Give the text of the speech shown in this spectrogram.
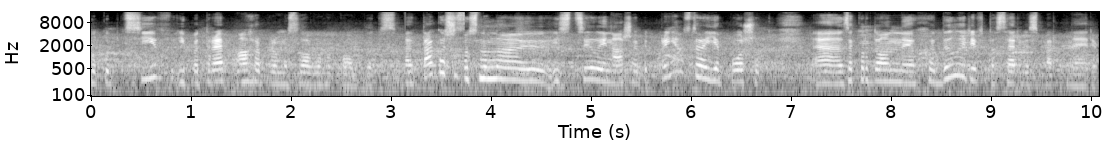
покупців і потреб агропромислового комплексу. Також основною із цілей нашого підприємства є пошук е, закордонних дилерів та сервіс-партнерів.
